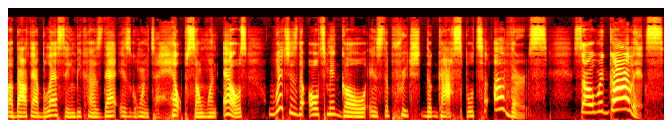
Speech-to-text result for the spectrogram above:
about that blessing because that is going to help someone else, which is the ultimate goal is to preach the gospel to others. So regardless,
